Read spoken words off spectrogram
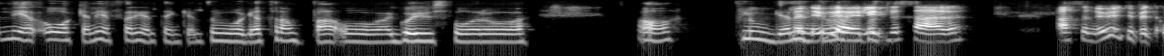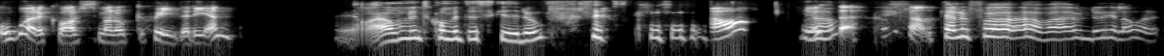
ner, och åka nerför helt enkelt och våga trampa och gå ur spår och ja, ploga Men lite. nu är det lite så här, alltså nu är det typ ett år kvar tills man åker skidor igen. Ja, om du inte kommer till skidum. Ja, just det. Det är sant. kan du få öva under hela året.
